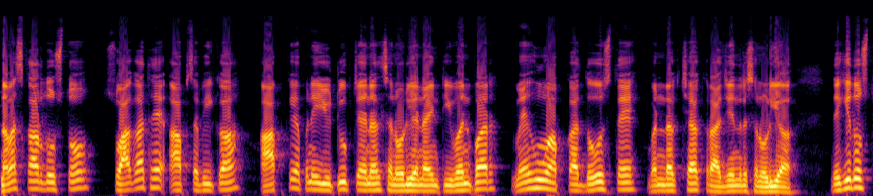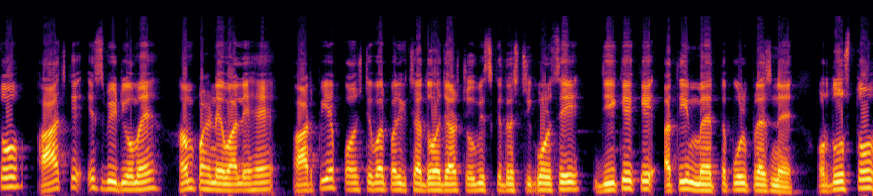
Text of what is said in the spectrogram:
नमस्कार दोस्तों, स्वागत है आप सभी का आपके अपने YouTube चैनल सनोरिया 91 पर। मैं हूँ आपका दोस्त है वन रक्षक राजेंद्र सनोरिया। देखिए दोस्तों, आज के इस वीडियो में हम पढ़ने वाले हैं आर आरपीएफ कांस्टेबल परीक्षा 2024 के दृष्टिकोण से जीके के अति महत्वपूर्ण प्रश्न है। और दोस्तों,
